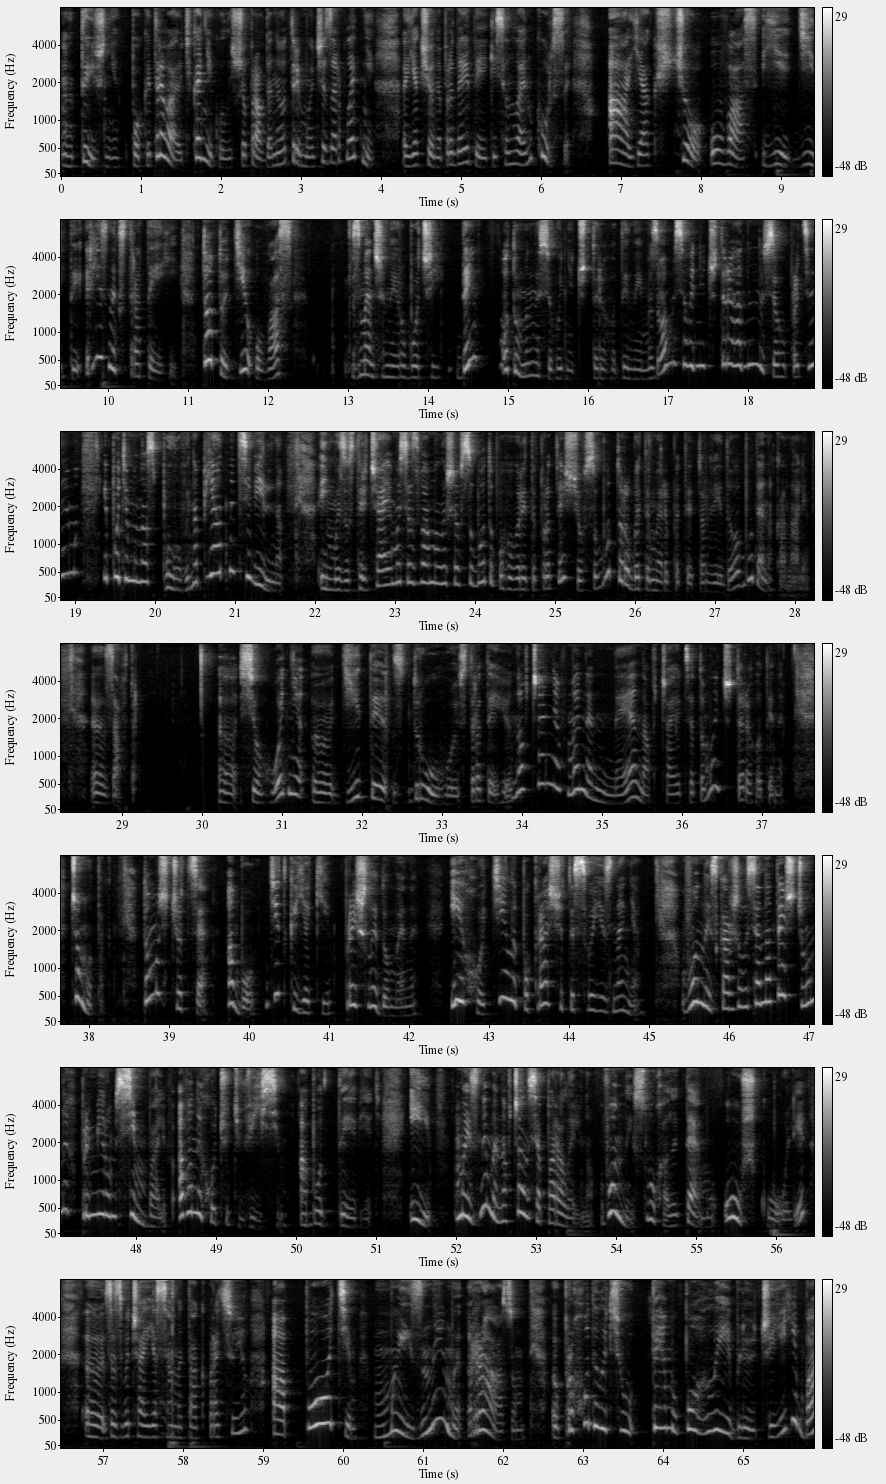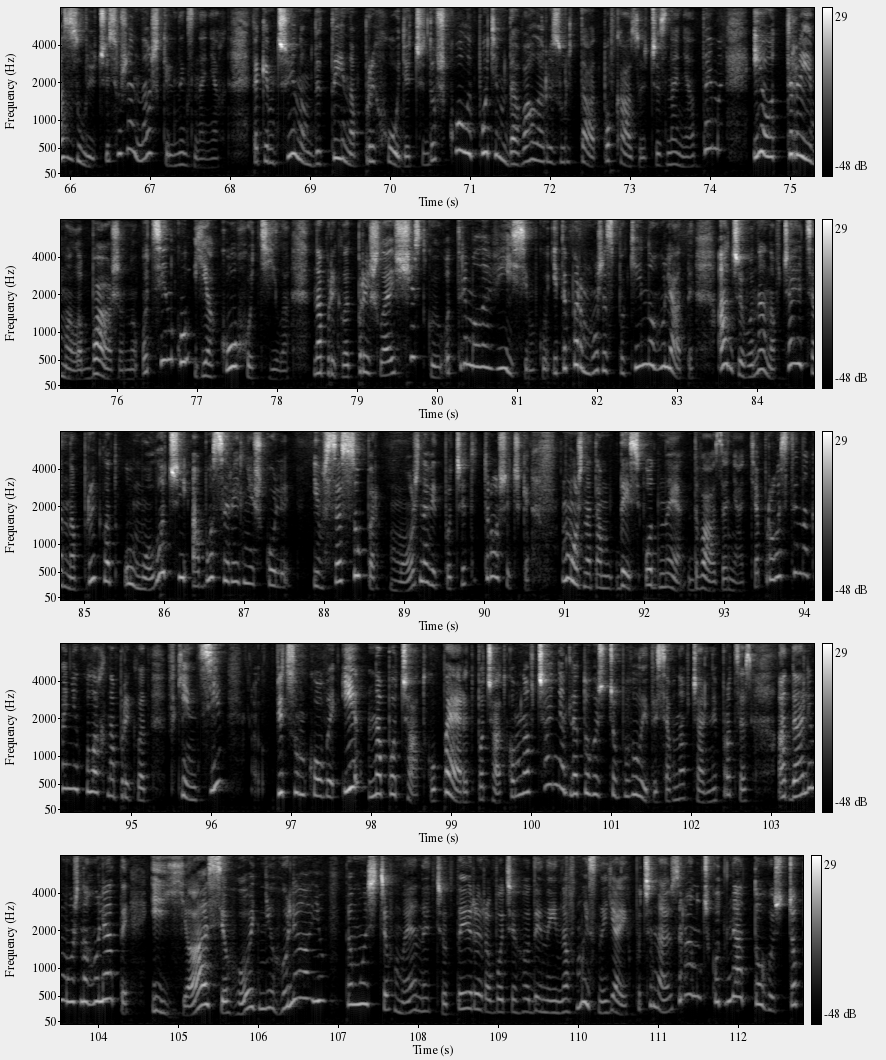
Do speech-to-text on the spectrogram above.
е, Тижні, поки тривають канікули, щоправда, не отримуючи зарплатні, якщо не продаєте якісь онлайн-курси. А якщо у вас є діти різних стратегій, то тоді у вас зменшений робочий день. От у мене сьогодні 4 години, і ми з вами сьогодні 4 години всього працюємо, і потім у нас половина п'ятниці вільна. І ми зустрічаємося з вами лише в суботу поговорити про те, що в суботу робитиме репетитор відео буде на каналі е, завтра. Е, Сьогодні е, діти з другою стратегією навчання в мене не навчаються, тому й 4 години. Чому так? Тому що це або дітки, які прийшли до мене і хотіли покращити свої знання. Вони скаржилися на те, що у них, приміром, 7 балів, а вони хочуть 8 або 9. І ми з ними навчалися паралельно. Вони слухали тему у школі, е, зазвичай я саме так працюю, а потім ми з ними разом е, проходили цю тему, поглиблюючи її, базуючись уже на шкільних знаннях. Таким чином, дитина, приходячи до школи, потім давала результат, показуючи знання теми, і отримала бажану оцінку, яку хотіла. Наприклад, прийшла із шісткою, отримала вісімку, і тепер може спокійно гуляти, адже вона навчається, наприклад, у молодшій або середній школі. І все супер, можна відпочити трошечки. Можна там десь одне-два заняття провести на канікулах, наприклад, в кінці підсумкове і на початку, перед початком навчання, для того, щоб влитися в навчальний процес. А далі можна гуляти. І я сьогодні гуляю, тому що в мене 4 робочі години, і навмисно я їх починаю зраночку для того, щоб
